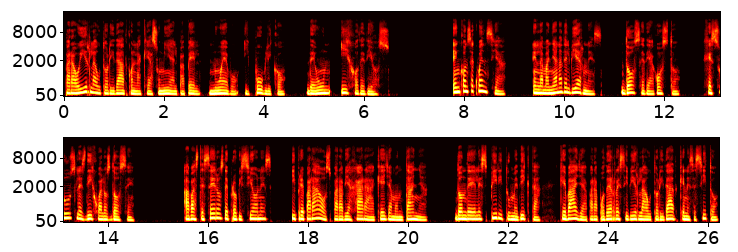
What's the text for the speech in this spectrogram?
para oír la autoridad con la que asumía el papel nuevo y público de un Hijo de Dios. En consecuencia, en la mañana del viernes, 12 de agosto, Jesús les dijo a los doce, abasteceros de provisiones y preparaos para viajar a aquella montaña, donde el Espíritu me dicta que vaya para poder recibir la autoridad que necesito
